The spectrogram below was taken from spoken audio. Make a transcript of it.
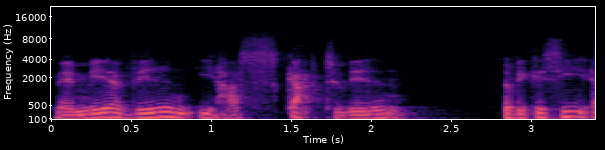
med mere viden. I har skabt viden. Så vi kan sige,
